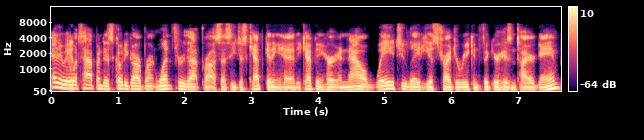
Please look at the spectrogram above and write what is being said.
Anyway, Yeah. what's happened is Cody Garbrandt went through that process. He just kept getting hit. He kept getting hurt, and now, way too late, he has tried to reconfigure his entire game.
